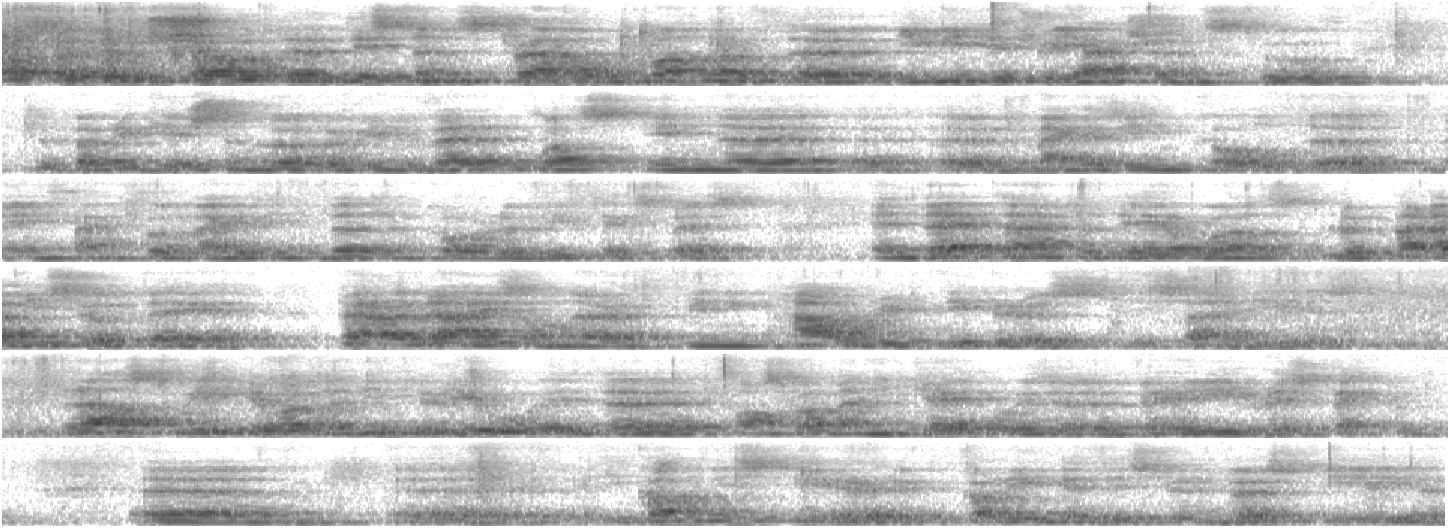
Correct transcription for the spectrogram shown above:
Also to show the distance traveled, one of the immediate reactions to the publication of L'Ordre Nouvelle was in a, a, a magazine called, uh, the main factual magazine in Belgium called Le Vif Express. And that title there was Le Paradis sur Terre, paradise on earth, meaning how ridiculous this idea is. Last week there was an interview with uh, François Maniquet, who is a very respected um, uh, economist here, a colleague at this university,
